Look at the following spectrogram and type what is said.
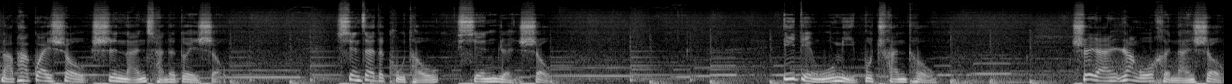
哪怕怪兽是难缠的对手。现在的苦头先忍受，一点五米不穿透，虽然让我很难受，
